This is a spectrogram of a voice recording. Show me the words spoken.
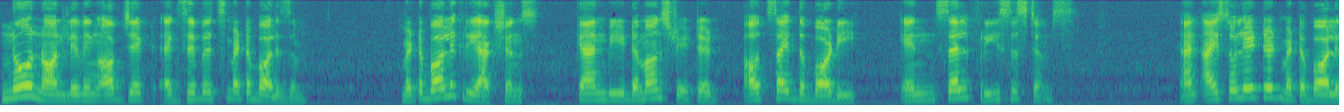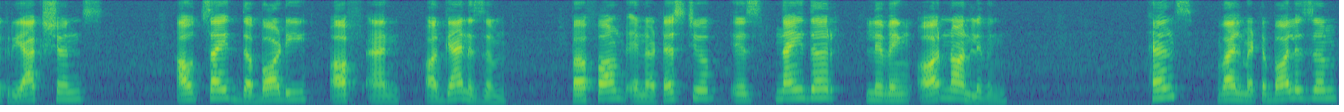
No non living object exhibits metabolism. Metabolic reactions can be demonstrated outside the body in cell free systems. An isolated metabolic reactions outside the body of an organism performed in a test tube is neither living or non living. Hence, while metabolism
